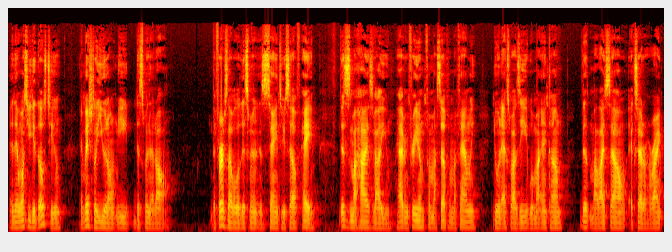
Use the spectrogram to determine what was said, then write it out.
And then once you get those two, eventually you don't need discipline at all. The first level of discipline is saying to yourself, hey, this is my highest value. Having freedom for myself and my family, doing XYZ with my income, my lifestyle, etc., right?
